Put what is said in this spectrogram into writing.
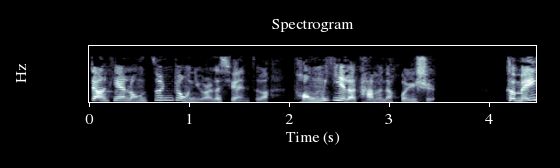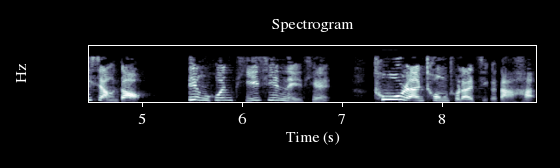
张天龙尊重女儿的选择，同意了他们的婚事。可没想到，订婚提亲那天，突然冲出来几个大汉，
